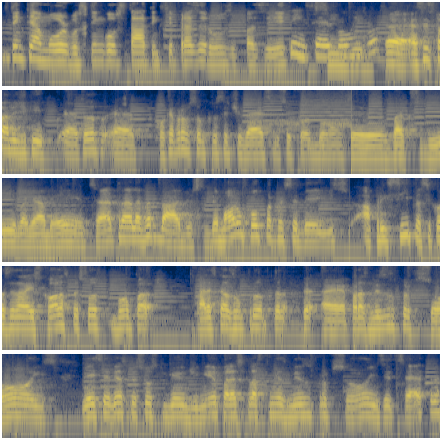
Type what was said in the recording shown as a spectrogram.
você tem que ter amor, você tem que gostar, tem que ser prazeroso fazer. Sim, ser Sim. bom e gostar. É, essa história de que é, toda, é, qualquer profissão que você tiver, se você for bom, você vai conseguir, vai ganhar bem, etc., ela é verdade. Assim, demora um pouco para perceber isso. A princípio, assim, quando você está na escola, as pessoas vão para parece que elas vão é, para as mesmas profissões, e aí você vê as pessoas que ganham dinheiro, parece que elas têm as mesmas profissões, etc.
